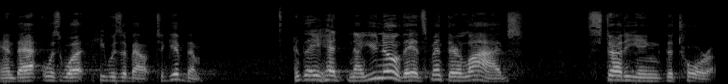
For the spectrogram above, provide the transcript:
and that was what he was about to give them. They had, now you know, they had spent their lives studying the Torah.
